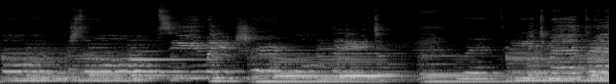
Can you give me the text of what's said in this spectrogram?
Бо зовсім інше болить, летить метре.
